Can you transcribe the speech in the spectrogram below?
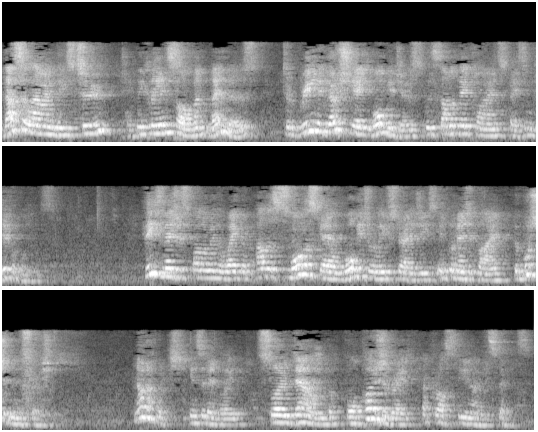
thus allowing these two technically insolvent lenders to renegotiate mortgages with some of their clients facing difficulties. These measures follow in the wake of other smaller scale mortgage relief strategies implemented by the Bush administration, none of which, incidentally, slowed down the foreclosure rate across the United States.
